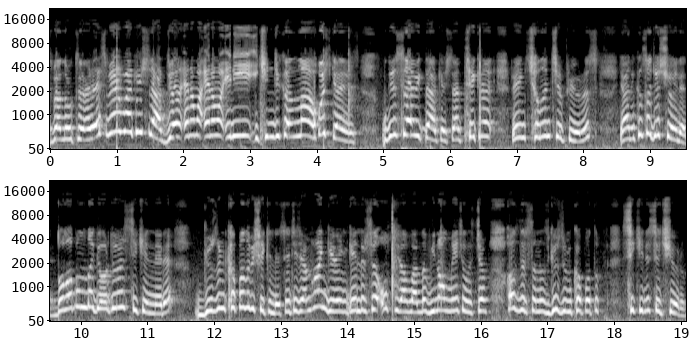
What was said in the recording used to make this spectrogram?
Evet ben Doktor Enes. Merhaba arkadaşlar. Dünyanın en ama en ama en iyi ikinci kanalına hoş geldiniz. Bugün sizlerle birlikte arkadaşlar tek re- renk challenge yapıyoruz. Yani kısaca şöyle. Dolabımda gördüğünüz skinleri gözüm kapalı bir şekilde seçeceğim. Hangi renk gelirse o silahlarla win almaya çalışacağım. Hazırsanız gözümü kapatıp skini seçiyorum.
